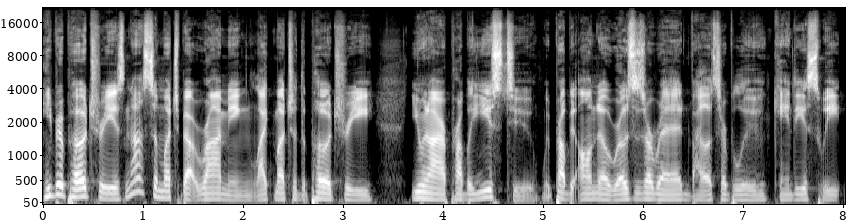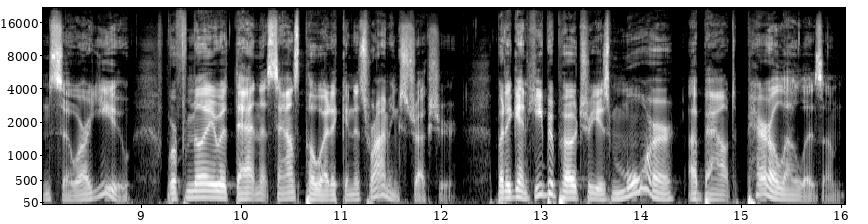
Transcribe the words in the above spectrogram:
Hebrew poetry is not so much about rhyming like much of the poetry you and I are probably used to. We probably all know roses are red, violets are blue, candy is sweet, and so are you. We're familiar with that, and it sounds poetic in its rhyming structure. But again, Hebrew poetry is more about parallelism.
